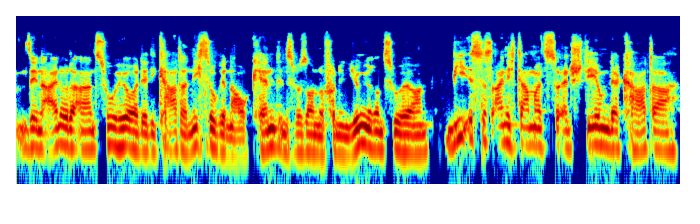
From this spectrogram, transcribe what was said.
den einen oder anderen Zuhörer, der die Charta nicht so genau kennt, insbesondere von den jüngeren Zuhörern. Wie ist es eigentlich damals zur Entstehung der Charta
